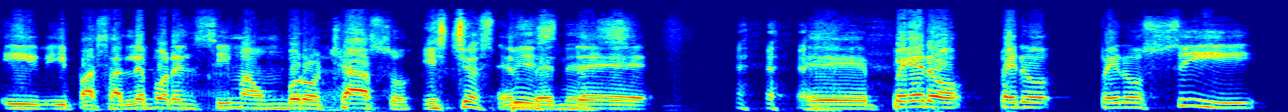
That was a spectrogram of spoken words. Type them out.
y, y pasarle por encima un brochazo. It's just en vez de, eh, pero, pero, pero sí,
